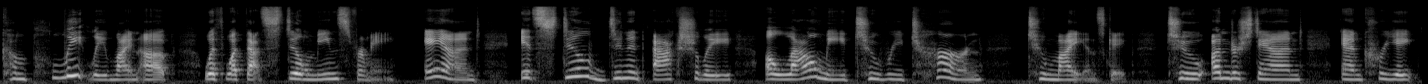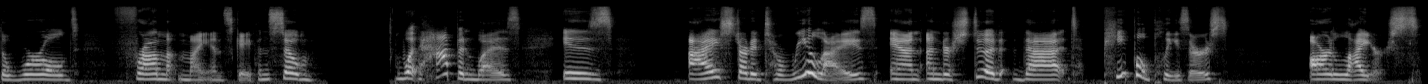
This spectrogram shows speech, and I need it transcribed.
completely line up with what that still means for me. And it still didn't actually allow me to return to my inscape to understand and create the world from my inscape and so what happened was is I started to realize and understood that people pleasers are liars.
